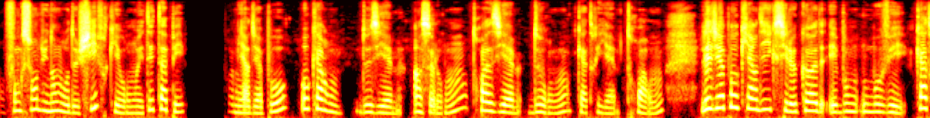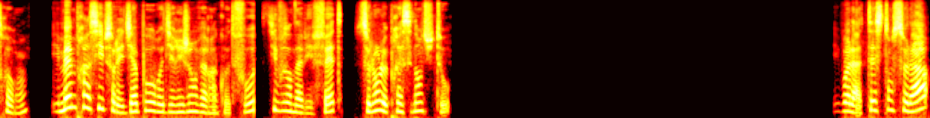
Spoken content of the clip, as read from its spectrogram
en fonction du nombre de chiffres qui auront été tapés. Première diapo, aucun rond. Deuxième, un seul rond. Troisième, deux ronds. Quatrième, trois ronds. Les diapos qui indiquent si le code est bon ou mauvais, quatre ronds. Et même principe sur les diapos redirigeant vers un code faux, si vous en avez fait, selon le précédent tuto. Voilà, testons cela.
